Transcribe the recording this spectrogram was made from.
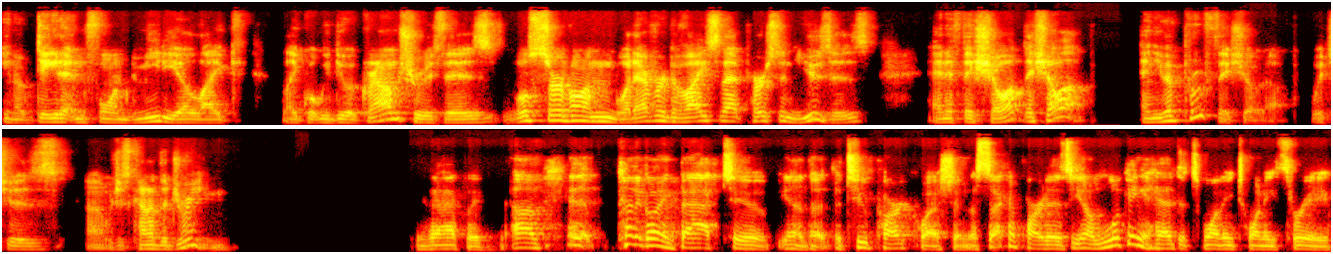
you know, data informed media like like what we do at Ground Truth is we'll serve on whatever device that person uses and if they show up, they show up, and you have proof they showed up, which is uh, which is kind of the dream. Exactly. Um, and kind of going back to you know the, the two part question. The second part is you know looking ahead to 2023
